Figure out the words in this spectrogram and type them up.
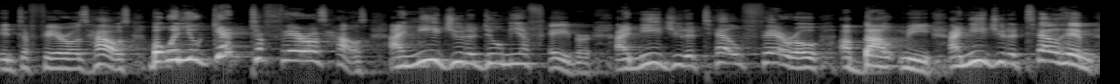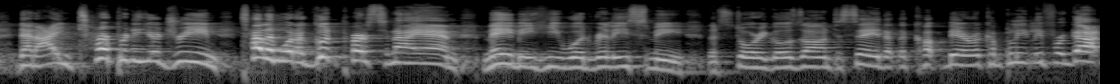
into Pharaoh's house. But when you get to Pharaoh's house, I need you to do me a favor. I need you to tell Pharaoh about me. I need you to tell him that I interpreted your dream. Tell him what a good person I am. Maybe he would release me. The story goes on to say that the cupbearer completely forgot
